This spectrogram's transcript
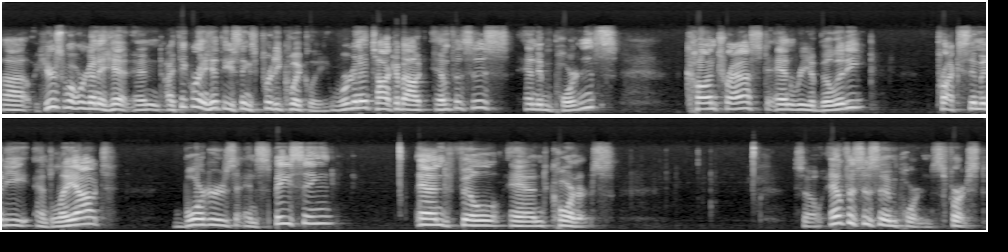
Uh, here's what we're going to hit, and I think we're going to hit these things pretty quickly. We're going to talk about emphasis and importance, contrast and readability, proximity and layout, borders and spacing, and fill and corners. So emphasis and importance first.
